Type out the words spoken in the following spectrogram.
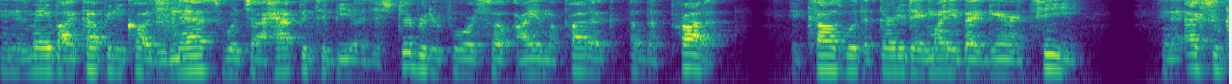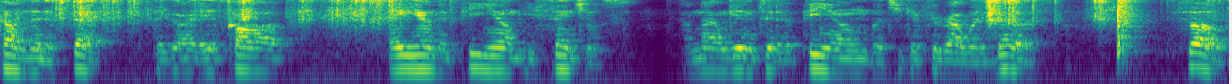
And it's made by a company called Jeunesse, which I happen to be a distributor for, so I am a product of the product. It comes with a 30-day money-back guarantee, and it actually comes in a set. They got, it's called AM and PM Essentials. I'm not gonna get into the PM, but you can figure out what it does. So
